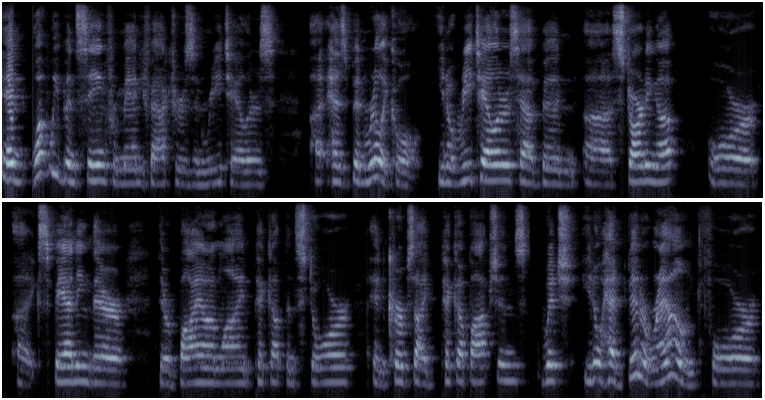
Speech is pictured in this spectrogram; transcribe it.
and what we've been seeing from manufacturers and retailers uh, has been really cool. You know, retailers have been uh, starting up or uh, expanding their their buy online, pick up in store, and curbside pickup options, which you know had been around for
